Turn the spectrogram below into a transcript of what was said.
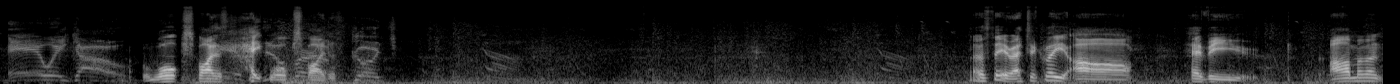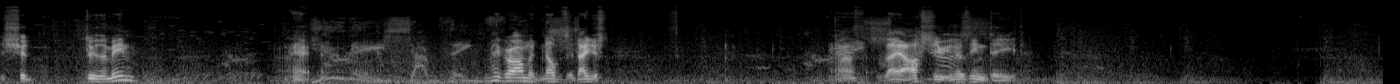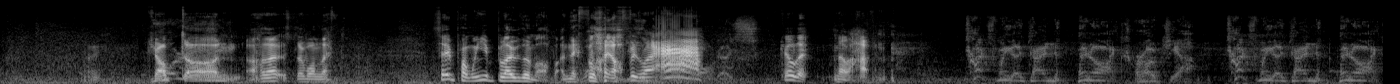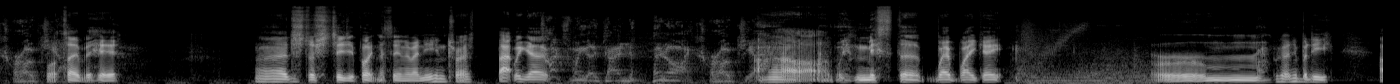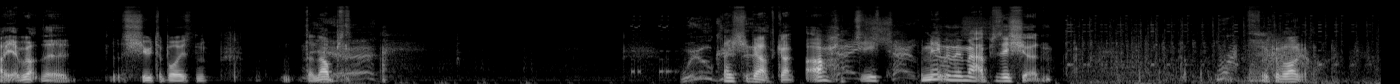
Here we go. Warp spiders hate warp spiders. Now, theoretically, our heavy armament should do them in. Yeah. Mega armored nobs are dangerous. Uh, they are shooting us indeed. Job done. Oh, that's the one left. Same problem when you blow them up and they fly off. It's like ah, killed it. No, I haven't. Touch me again, and I croak you. Touch me again, and I croak What's over here? Uh, just a strategic point, nothing of any interest. Back we go. Touch me again, and I croak you. Oh, we missed the webway gate. Um, we got anybody? Oh yeah, we got the, shooter boys and the nobs. We'll They should be able to go. Oh, jeez. The minute we move out of position. So come on.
